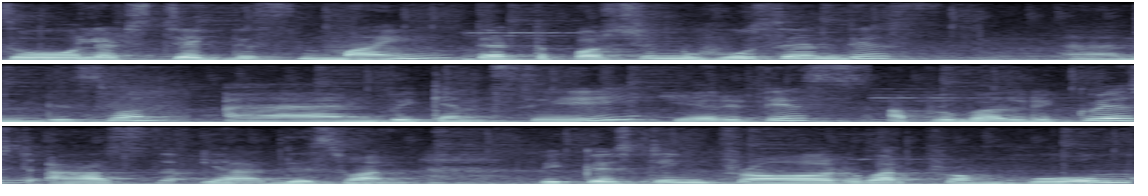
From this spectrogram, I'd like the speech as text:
So let's check this mine that the person who sent this and this one. And we can see here it is approval request as yeah this one. Requesting for work from home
